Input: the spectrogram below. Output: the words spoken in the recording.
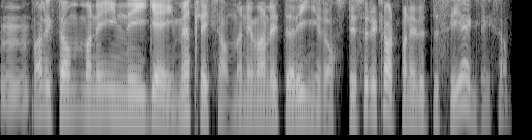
Mm. Man, liksom, man är inne i gamet liksom, men är man lite ringrostig så är det klart man är lite seg liksom.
